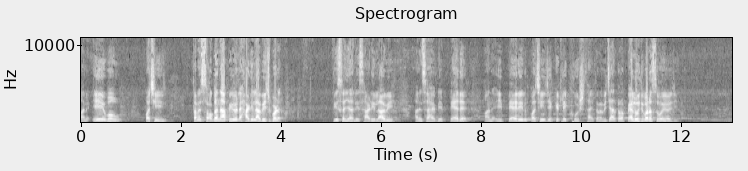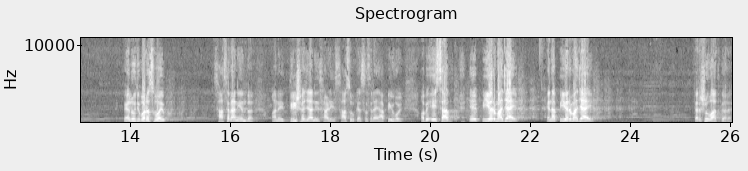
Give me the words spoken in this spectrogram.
અને એ બહુ પછી તમે સોગન આપ્યું એટલે સાડી લાવવી જ પડે. ત્રીસ હજારની સાડી લાવી અને સાહેબ, એ પહેરે અને એ પહેરીને પછી જે કેટલી ખુશ થાય. તમે વિચાર કરો, પહેલું જ વરસ હોય હજી. પહેલું જ વરસ હોય સાસરાની અંદર. અને ત્રીસ હજારની સાડી સાસુ કે સસરાએ આપી હોય. હવે એ સાહેબ એ પિયરમાં જાય, એના પિયરમાં જાય. ત્યારે શું વાત કરે?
